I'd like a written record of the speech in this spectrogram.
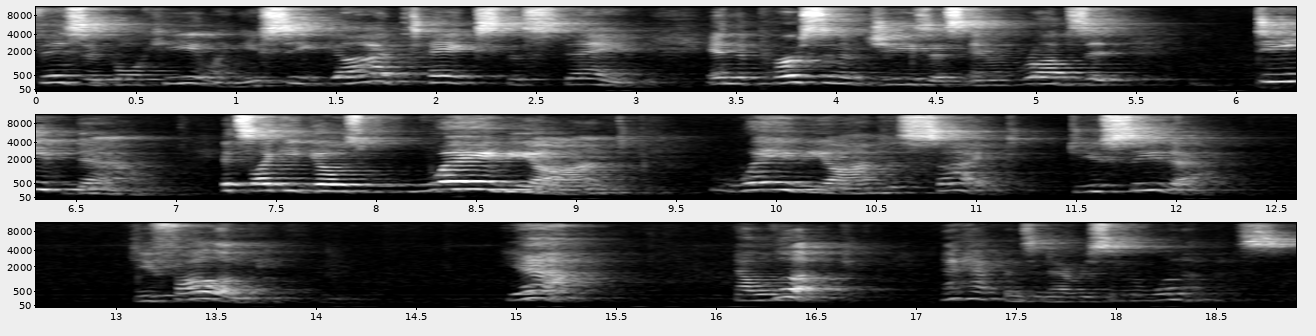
physical healing. You see, God takes the stain in the person of Jesus and rubs it deep down It's like he goes way beyond, way beyond his sight. Do you see that? Do you follow me? Yeah. Now look, that happens in every single one of us.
